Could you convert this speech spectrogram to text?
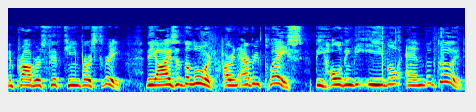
in Proverbs 15 verse 3. The eyes of the Lord are in every place, beholding the evil and the good.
